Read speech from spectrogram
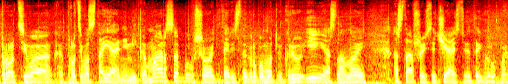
противо, как, противостояния Мика Марса, бывшего гитариста группы Мотли Крю, и основной оставшейся частью этой группы.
